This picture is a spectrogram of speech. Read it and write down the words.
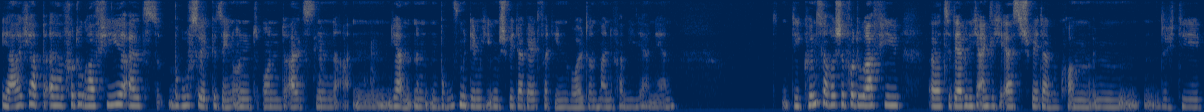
Ja, ich habe äh, Fotografie als Berufsweg gesehen und, und als ein, ein, ja, ein, Beruf, mit dem ich eben später Geld verdienen wollte und meine Familie ernähren. die künstlerische Fotografie, äh, zu der bin ich eigentlich erst später gekommen, im, durch die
